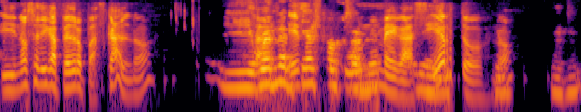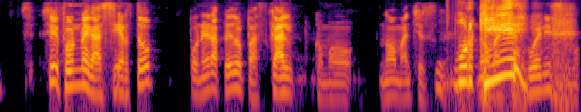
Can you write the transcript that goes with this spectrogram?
y no se diga Pedro Pascal, ¿no? Y O sea, Werner es Herzog un también. mega acierto, ¿no? Sí, fue un mega acierto poner a Pedro Pascal como, no manches, ¿Por no manches, qué? buenísimo.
